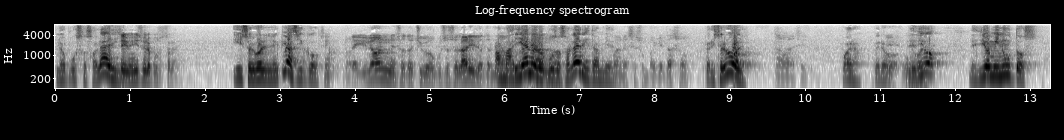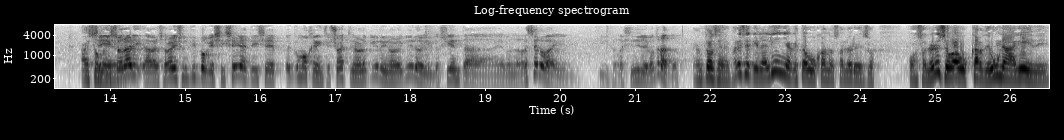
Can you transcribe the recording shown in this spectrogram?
lo puso Solari. Sí, Vinicius le puso Solari. Hizo el gol en el clásico. Sí. Reguilón es otro chico que puso Solari y lo terminó. A Mariano lo puso Solari también. Bueno, ese es un paquetazo. Pero hizo el gol. No, bueno, sí. Bueno, pero Sí, les, gol. dio, les dio minutos. A eso sí, me- Solari, a ver, Solari es un tipo que si llega te dice, es como agencia, yo a este no lo quiero y no lo quiero y lo sienta con la reserva y, y rescindir el contrato. Entonces, me parece que la línea que está buscando San Lorenzo, cuando San Lorenzo va a buscar de una a Guede,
